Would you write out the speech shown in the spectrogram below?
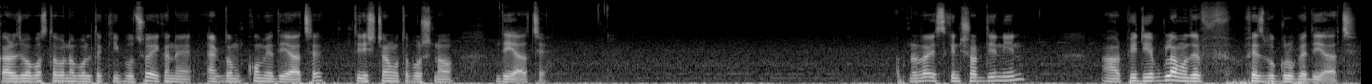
কার্য ব্যবস্থাপনা বলতে কি বুঝো? এখানে একদম কমে দেওয়া আছে। তিরিশটার মতো প্রশ্ন দেওয়া আছে। আপনারা স্ক্রিনশট দিয়ে নিন। আর পিডিএফগুলো আমাদের ফেসবুক গ্রুপে দেওয়া আছে।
